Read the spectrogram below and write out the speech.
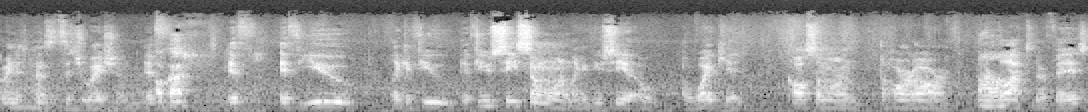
I mean, it depends on the situation. If Okay. if if you like if you if you see someone like if you see a, a white kid call someone the hard R or Uh-huh. black to their face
